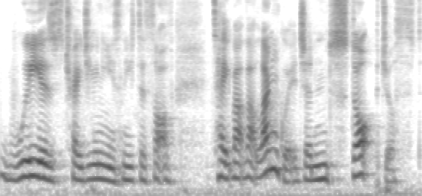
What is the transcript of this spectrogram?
we as trade unions need to sort of take back that language and stop just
